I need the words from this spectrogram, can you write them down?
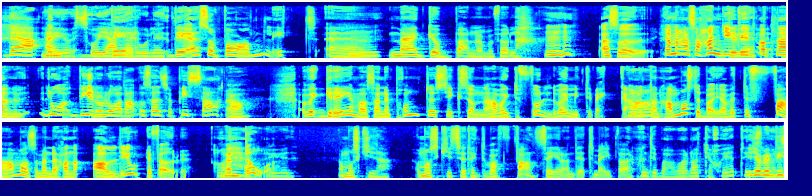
det är Men ju så jävla det- roligt. Det är så vanligt eh, Mm. med gubbar när de är fulla. Mm. Alltså, Ja men alltså han gick ut, öppnade Mm. lå- byrålådan och ställde sig och pissade. ja. Grejen var så här, när Pontus gick sömnen, han var ju inte full, det var ju mitt i veckan. Ja. Utan han måste bara, jag vet inte fan vad som hände, han har aldrig gjort det förr. Åh, Men då? herregud. Jag måste kissa, jag måste kissa. Jag tänkte, vad fan säger han det till mig för? Men det bara var det något jag sket i Ja men vi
